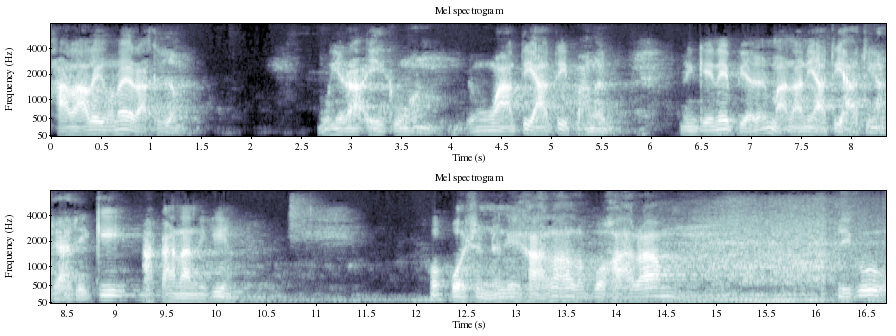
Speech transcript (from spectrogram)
halale ngene ra gelem. Wirake hati-hati banget. Ning kene biar maknani hati-hati hati-hati iki akanan iki apa jenenge halal apa haram? Niku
